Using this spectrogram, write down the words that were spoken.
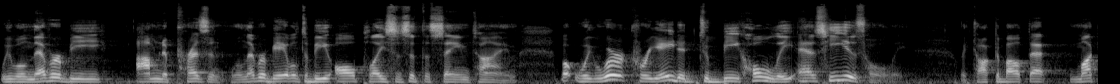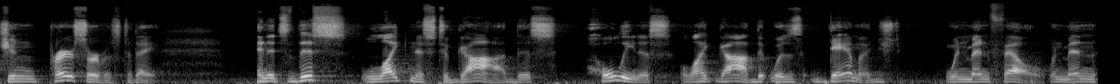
We will never be omnipresent. We'll never be able to be all places at the same time but we were created to be holy as He is holy. We talked about that much in prayer service today. And it's this likeness to God, this holiness like God, that was damaged when men fell, when men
